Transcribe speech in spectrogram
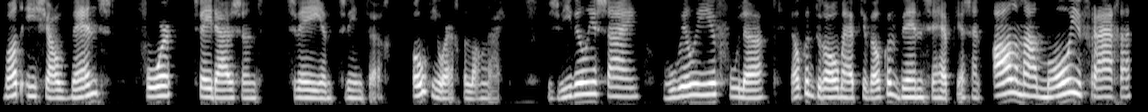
Wat is jouw wens voor 2022? Ook heel erg belangrijk. Dus wie wil je zijn? Hoe wil je je voelen? Welke dromen heb je? Welke wensen heb je? Het zijn allemaal mooie vragen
